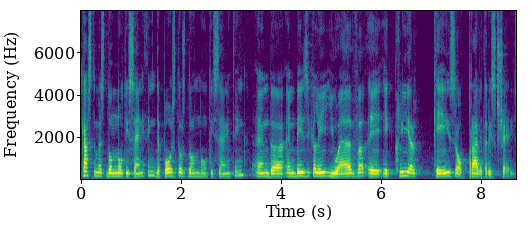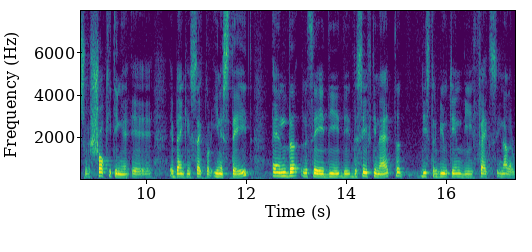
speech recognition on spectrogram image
customers don't notice anything, depositors don't notice anything, and, uh, and basically you have a, a, clear case of private risk sharing, so a shock hitting a, a a banking sector in a state, and uh, let's say the, the, the, safety net distributing the effects in other,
